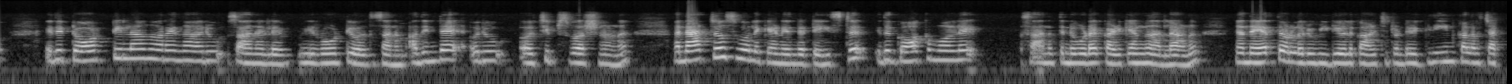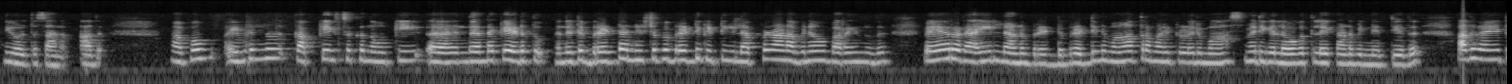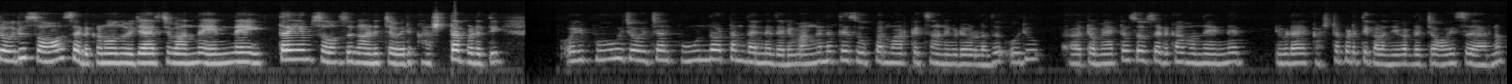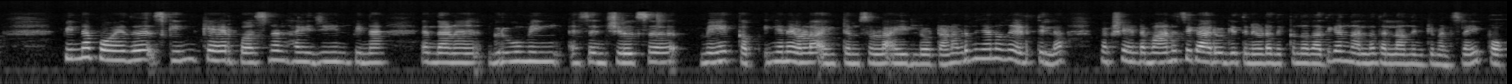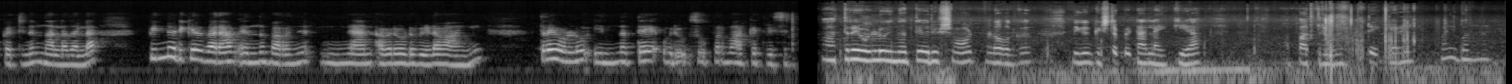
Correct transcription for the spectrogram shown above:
ഇത് ടോർട്ടില്ല എന്ന് പറയുന്ന ഒരു സാധനമല്ലേ ഈ റോട്ടി പോലത്തെ സാധനം. അതിന്റെ ഒരു ചിപ്സ് വെർഷനാണ് നാച്ചോസ് പോലെയൊക്കെയാണ് ഇതിന്റെ ടേസ്റ്റ് ഇത് ഗോക്കമോലെ സാധനത്തിന്റെ കൂടെ കഴിക്കാൻ നല്ലതാണ്. ഞാൻ നേരത്തെ ഉള്ളൊരു വീഡിയോയിൽ കാണിച്ചിട്ടുണ്ട് ഒരു ഗ്രീൻ കളർ ചട്നി പോലത്തെ സാധനം അത്. അപ്പം ഇവിടുന്ന് കപ്പ് കേക്ക്സ് ഒക്കെ നോക്കി എന്തെന്തൊക്കെ എടുത്തു. എന്നിട്ട് ബ്രെഡ് അന്വേഷിച്ചപ്പോൾ ബ്രെഡ് കിട്ടിയില്ല. അപ്പോഴാണ് അഭിനവ് പറയുന്നത് വേറൊരു അയിലാണ് ബ്രെഡ് ബ്രെഡിന് മാത്രമായിട്ടുള്ള ഒരു മാസ്മരിക ലോകത്തിലേക്കാണ് പിന്നെ എത്തിയത്. അത് കഴിഞ്ഞിട്ട് ഒരു സോസ് എടുക്കണമെന്ന് വിചാരിച്ച് വന്ന എന്നെ ഇത്രയും സോസ് കാണിച്ചവർ കഷ്ടപ്പെടുത്തി. ഒരു പൂവ് ചോദിച്ചാൽ പൂന്തോട്ടം തന്നെ തരും. അങ്ങനത്തെ സൂപ്പർ ആണ് ഇവിടെ ഉള്ളത്. ഒരു ടൊമാറ്റോ സോസ് എടുക്കാൻ വന്ന എന്നെ ഇവിടെ കഷ്ടപ്പെടുത്തി കളഞ്ഞു. ഇവരുടെ ചോയ്സ് കാരണം. പിന്നെ പോയത് സ്കിൻ കെയർ പേഴ്സണൽ ഹൈജീൻ പിന്നെ എന്താണ് ഗ്രൂമിങ് എസെൻഷ്യൽസ് മേക്കപ്പ് ഇങ്ങനെയുള്ള ഐറ്റംസ് ഉള്ള ഐഡിലോട്ടാണ് അവിടുന്ന് ഞാനൊന്നും എടുത്തില്ല. പക്ഷേ എന്റെ മാനസികാരോഗ്യത്തിന് ഇവിടെ നിൽക്കുന്നത് അധികം നല്ലതല്ല എന്ന് എനിക്ക് മനസ്സിലായി. പോക്കറ്റിനും നല്ലതല്ല. പിന്നൊരിക്കൽ വരാം എന്ന് പറഞ്ഞ് ഞാൻ അവരോട് വിട വാങ്ങി അത്രയേ ഉള്ളൂ ഇന്നത്തെ ഒരു സൂപ്പർ മാർക്കറ്റ് വിസിറ്റ്. അത്രയേ ഉള്ളൂ ഇന്നത്തെ ഒരു ഷോർട്ട് വ്ളോഗ് നിങ്ങൾക്ക് ഇഷ്ടപ്പെട്ടാൽ ലൈക്ക് ചെയ്യുക. അപ്പോൾ അത്രയേ ഉള്ളൂ. Take care bye bye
